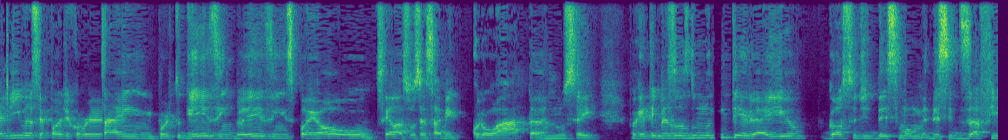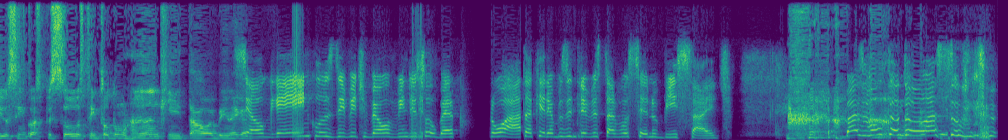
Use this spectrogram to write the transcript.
ali você pode conversar em português, em inglês, em espanhol, ou sei lá, se você sabe croata, não sei. Porque tem pessoas do mundo inteiro. Aí eu gosto de, desse, desse desafio, assim, com as pessoas, tem todo um ranking e tal, é bem legal. Se alguém, inclusive, estiver ouvindo e souber croata, queremos entrevistar você no B-Side. Mas voltando ao assunto.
